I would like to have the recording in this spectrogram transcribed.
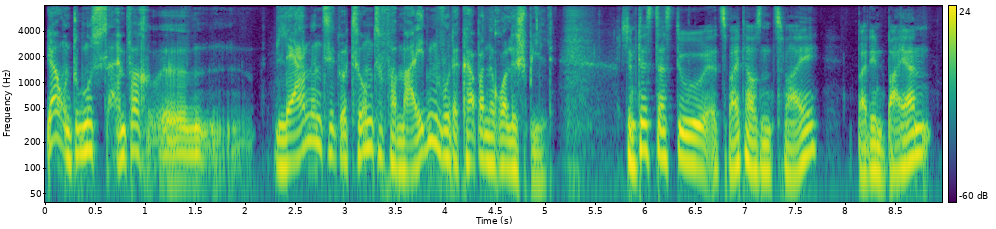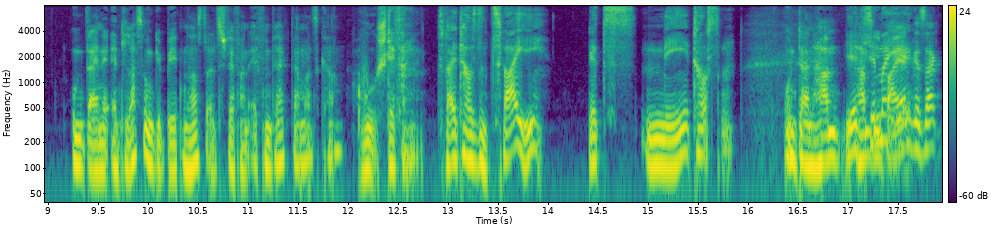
Ja, und du musst einfach ähm, lernen, Situationen zu vermeiden, wo der Körper eine Rolle spielt. Stimmt es, dass du äh, 2002 bei den Bayern um deine Entlassung gebeten hast, als Stefan Effenberg damals kam? Oh, Stefan, 2002? Jetzt, nee, Thorsten. Und dann haben, Jetzt haben die Bayern gesagt,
